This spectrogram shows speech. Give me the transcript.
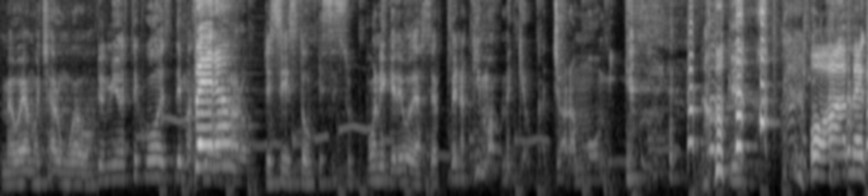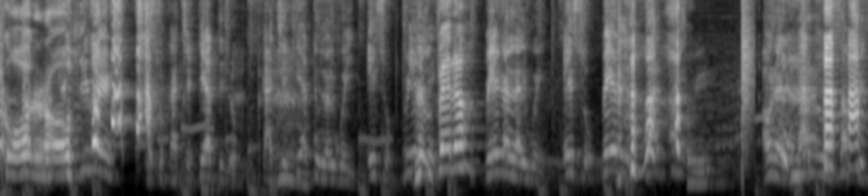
Me voy a mochar un huevo. Dios mío, este juego es demasiado Pero- raro. ¿Qué es esto? ¿Qué se supone que debo de hacer? Ven aquí, me quiero cachar a Mommy. Ok. ¡Oh, me corro! Eso, cacheteátelo. Cacheteátelo al güey. Eso, pégale. Pero, Pégale al güey. Eso, pégale. Ahora le agarra los zapes.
